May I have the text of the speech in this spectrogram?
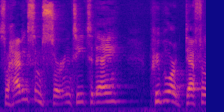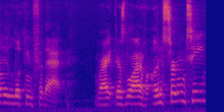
So having some certainty today, people are definitely looking for that, right? There's a lot of uncertainty.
